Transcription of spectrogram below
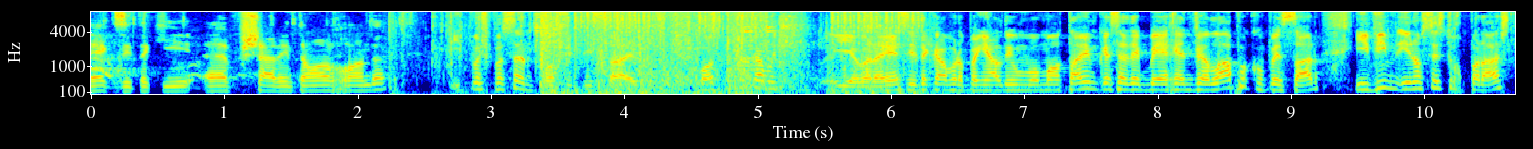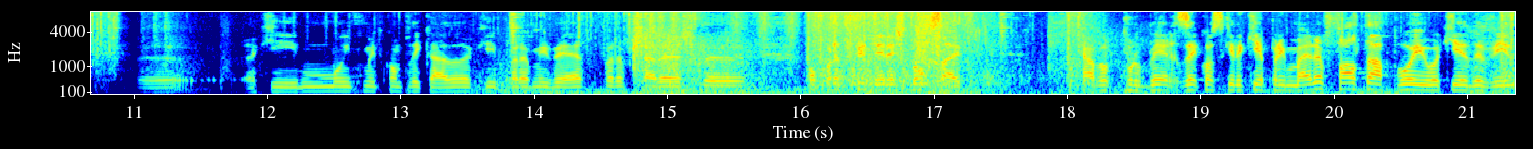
Exit aqui a fechar então a ronda. E depois passando para o City Side, pode ficar muito. E agora a Exit acaba por apanhar ali um bom mau time, porque a certo é que BRN veio lá para compensar. E, vi... e não sei se tu reparaste. Uh aqui muito, muito complicado aqui para MIBR para fechar esta ou para defender este bom site. Acaba por BRZ conseguir aqui a primeira, falta apoio aqui a David.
